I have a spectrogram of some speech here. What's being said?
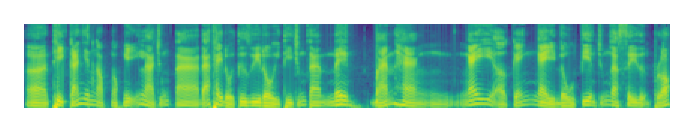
À, thì cá nhân ngọc ngọc nghĩ là chúng ta đã thay đổi tư duy rồi thì chúng ta nên bán hàng ngay ở cái ngày đầu tiên chúng ta xây dựng blog.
